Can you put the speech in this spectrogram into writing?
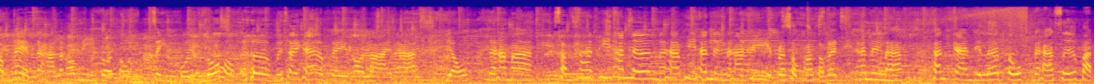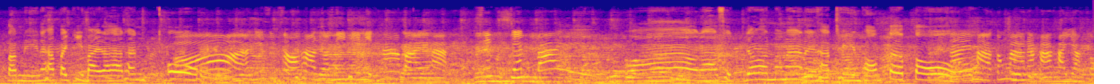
สำเร็จนะคะ แล้วก็มีตัวตนจริงบนโลกเออไม่ใช่แค่ในออนไลน์นะคะ เดี๋ยวนะคะมาสัมภาษณ์พี่ท่านหนึ่งนะคะ พี่ท่านหนึ่งนะคะ ที่ประสบความสำเร็จท่านหนึ่งนะคะ ท่านแกรนดิลเลอร์ตุ๊กนะคะ ซื้อบัตรตอนนี้นะคะ ไปกี่ใบแล้วคะท่าน โอ้อ๋อ อันนี้ 12 ค่ะ เหลือมีทีมอีก5ใบค่ะ17ใบว้าวนะคะสุดยอดมากๆเลยนะคะทีมพร้อมเติบโต ใช่ค่ะ ต้องมานะคะ ใครอยากโต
